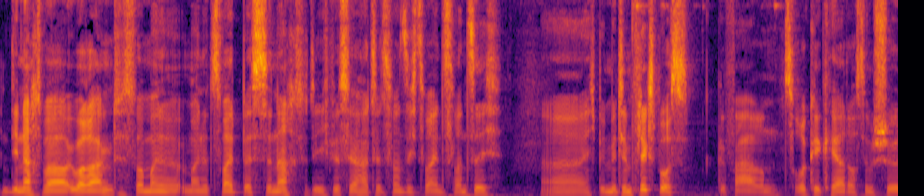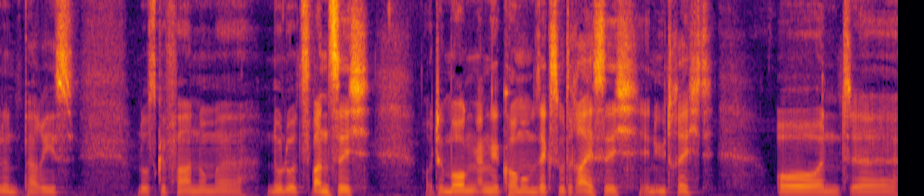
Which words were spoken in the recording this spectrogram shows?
Die Nacht war überragend. Es war meine, meine zweitbeste Nacht, die ich bisher hatte, 2022. Äh, ich bin mit dem Flixbus gefahren, zurückgekehrt aus dem schönen Paris, losgefahren um äh, 0.20 Uhr. Heute Morgen angekommen um 6.30 Uhr in Utrecht. Und äh,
